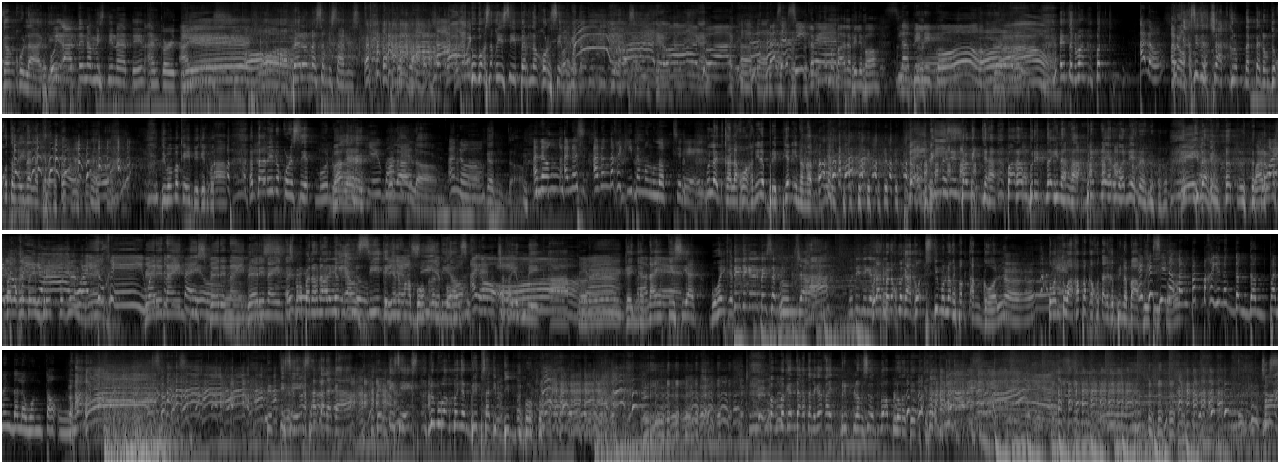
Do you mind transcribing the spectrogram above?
tinawagan ko lagi. Uy, ate, na-miss din natin. Ann Curtis. Oo, pero mas misamis. Bubuksan ko yung zipper ng corset. Nagigigil ako sa Wag, wag, wag. Basta secret. Nabili mo ba? Nabili mo? Nabili ko. Wow! Ito naman, ba't, Ano? ba't ka kasi sa chat group nagtanong, doon ko tuloy nalagay. Di ba magkaibigan mo? Ah, ang taray ng corset mo, no? Thank you. Bakit? Wala lang. Ano? Ang ganda. Anong, ano, anong nakikita mong look today? Wala, kala ko nga kanina, brief yan, inangat mo. Tingnan niya yung damit niya, parang brief na inangat. Brief na airwan yan, ano? Inangat lang. Parang mas Y2K malaki pa yung brief ko yan! dyan. Y2K! Very Y2K 90s, tayo. very 90s. Very 90s. Mga panahon ng TLC, ganyan ang mga TLC, yung TLC. buhok. Ay, oo. Tsaka yung make-up. Ganyan, Love 90s it. yan. Buhay ka Buti hindi ka nag sa group siya, ha? Buti hindi ka Wala naman ako magagawa. Tapos di mo lang ipagtanggol. Tuwan-tuwa ka pag ako talaga Eh binababoy kasi dito. naman, ba't pa kayo nagdagdag pa ng dalawang taon? 56, ha talaga? 56? Lumuwag ba niyang brief sa dibdib mo? Pag maganda ka talaga, kahit brief lang suot mo, uploaded ka.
